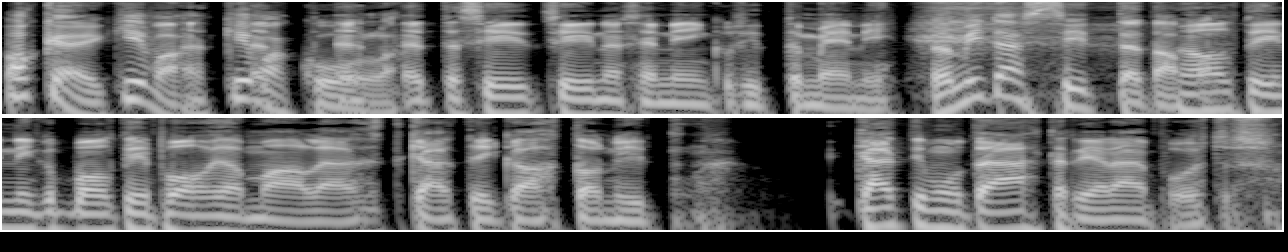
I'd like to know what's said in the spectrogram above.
Okei, kiva, Et- kiva et- kuulla. Et, että si, siinä se niin kuin sitten meni. No mitäs sitten Me tapahtui? oltiin, niin kuin, me oltiin Pohjanmaalla ja sitten käytiin kahtoon niitä. Käytiin muuten Ähtäriä eläinpuistossa.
